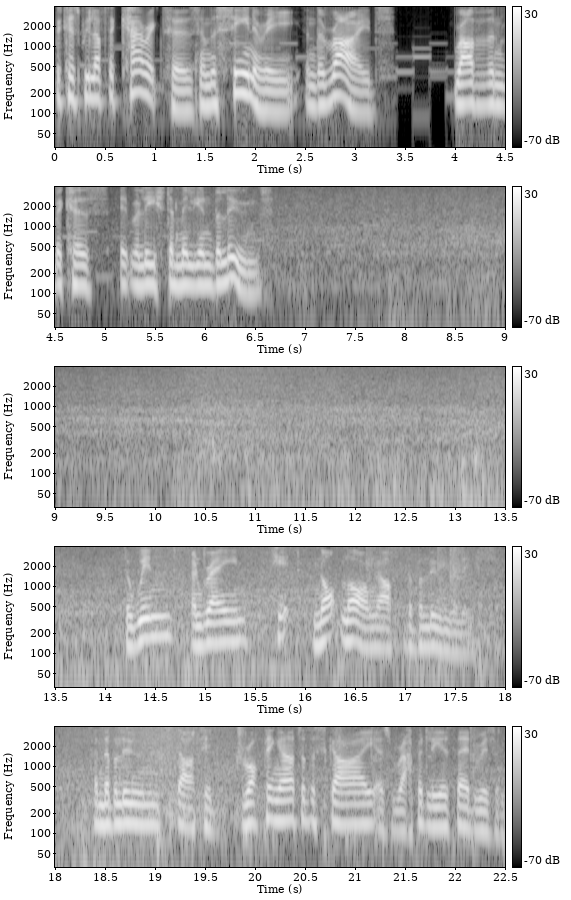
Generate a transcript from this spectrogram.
because we love the characters and the scenery and the rides, rather than because it released a million balloons? The wind and rain hit not long after the balloon release, and the balloons started dropping out of the sky as rapidly as they'd risen.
